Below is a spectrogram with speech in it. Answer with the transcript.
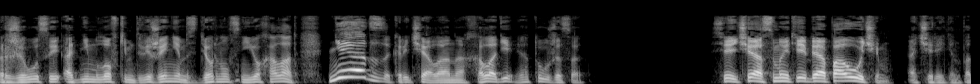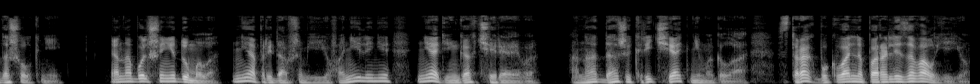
Ржеусый одним ловким движением сдернул с нее халат. «Нет!» — закричала она, холодея от ужаса. «Сейчас мы тебя поучим!» — Очередин подошел к ней. Она больше не думала ни о предавшем ее Фанилине, ни о деньгах Черяева. Она даже кричать не могла. Страх буквально парализовал ее.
